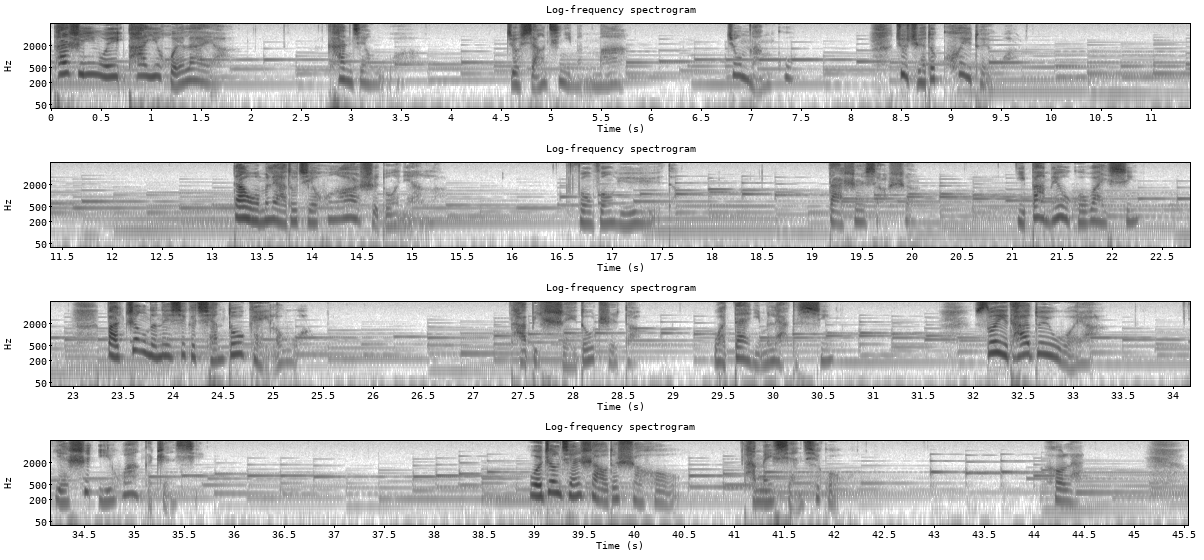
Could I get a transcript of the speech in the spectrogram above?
他是因为怕一回来呀，看见我，就想起你们妈，就难过，就觉得愧对我。但我们俩都结婚二十多年了，风风雨雨的，大事儿小事儿，你爸没有过外心，把挣的那些个钱都给了我。他比谁都知道我待你们俩的心，所以他对我呀，也是一万个珍惜。我挣钱少的时候，他没嫌弃过我。后来，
